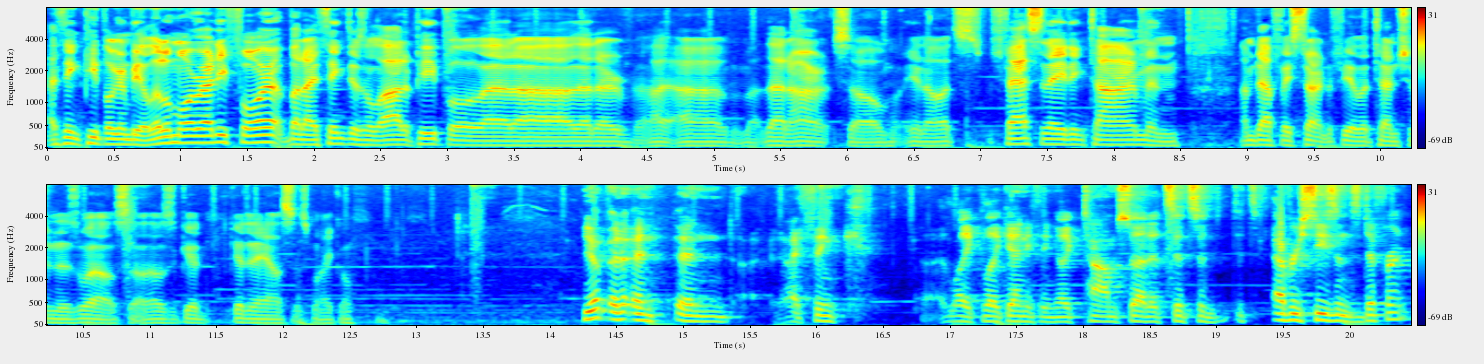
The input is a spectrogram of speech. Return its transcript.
I think people are going to be a little more ready for it, but I think there's a lot of people that uh, that are uh, uh that aren't. So you know, it's fascinating time, and I'm definitely starting to feel the tension as well. So that was a good good analysis, Michael. Yep, and and, and I think uh, like like anything, like Tom said, it's it's a it's every season's different.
